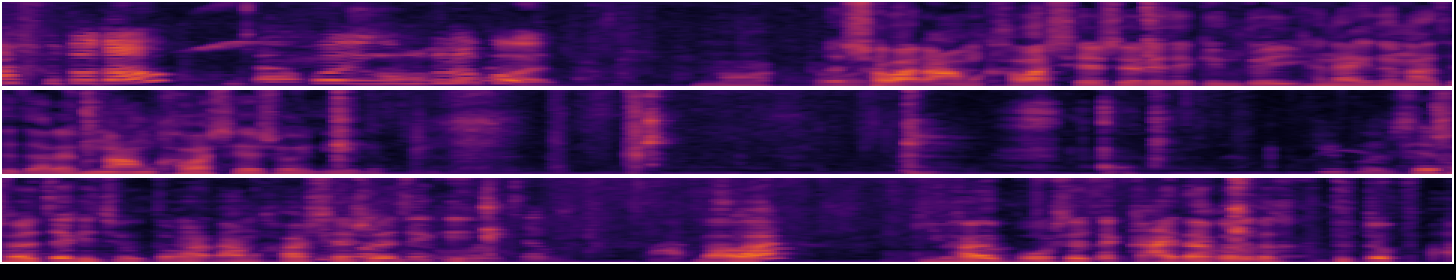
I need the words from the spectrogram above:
আমার সুতো দাও। কই উলগুলো কই? সবার আম খাওয়া শেষ হয়ে গেছে কিন্তু এইখানে একজন আছে যার এখন আম খাওয়া শেষ হয়নি শেষ হয়েছে কিছু? তোমার আম খাওয়া শেষ হয়েছে কি? বাবা কীভাবে বসেছে? কায়দা করে দেখো দুটো পা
